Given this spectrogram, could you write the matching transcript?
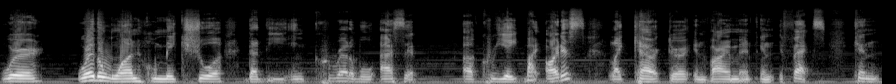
We're we're the one who makes sure that the incredible asset uh, created by artists, like character, environment, and effects, can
